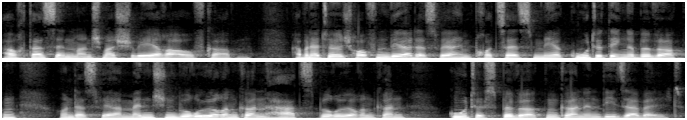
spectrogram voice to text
Auch das sind manchmal schwere Aufgaben. Aber natürlich hoffen wir, dass wir im Prozess mehr gute Dinge bewirken und dass wir Menschen berühren können, Herz berühren können, Gutes bewirken können in dieser Welt.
